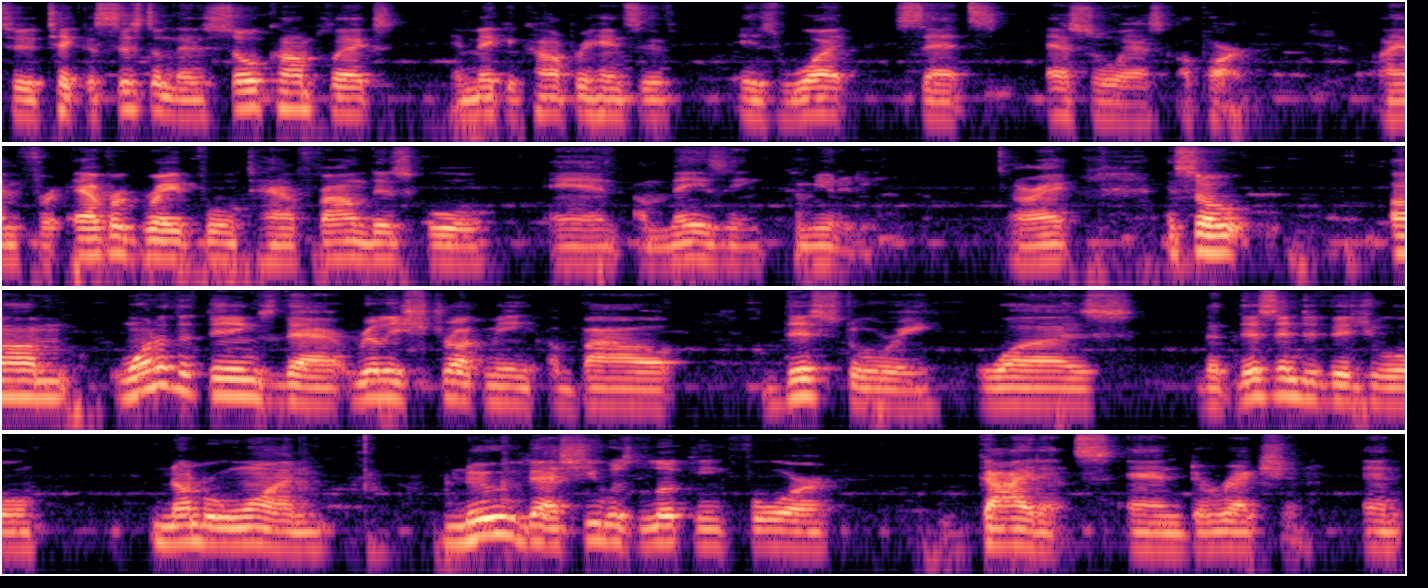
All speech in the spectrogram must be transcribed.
to take a system that is so complex and make it comprehensive is what sets SOS apart. I am forever grateful to have found this school and amazing community. All right. And so, um, one of the things that really struck me about this story was that this individual, number one, knew that she was looking for guidance and direction and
